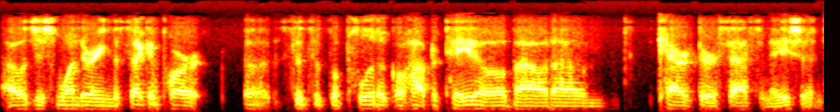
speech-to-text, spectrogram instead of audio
I was just wondering the second part uh, since it's a political hot potato about um, character assassination.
